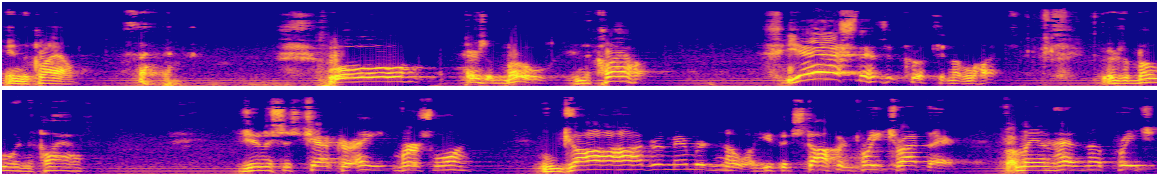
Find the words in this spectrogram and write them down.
in the cloud. oh, there's a bow in the cloud. Yes, there's a crook in the lot. There's a bow in the cloud. Genesis chapter 8, verse 1. God remembered Noah. You could stop and preach right there. If a man had enough preach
